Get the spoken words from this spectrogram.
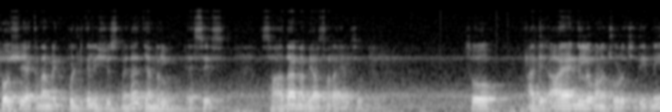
సోషియో ఎకనామిక్ పొలిటికల్ ఇష్యూస్ మీద జనరల్ ఎస్ఏస్. సాధారణ వ్యాసం రాయాల్సి ఉంటుంది. సో అది ఆ యాంగిల్లో మనం చూడొచ్చు దీన్ని.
